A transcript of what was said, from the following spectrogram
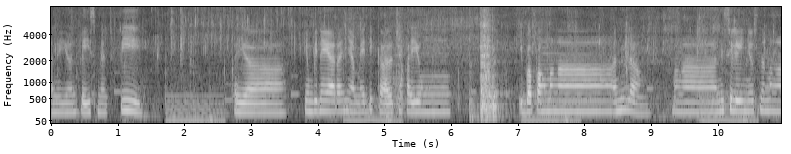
ano yun, placement fee. Kaya, yung binayaran niya, medical, tsaka yung iba pang mga ano lang, mga miscellaneous na mga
